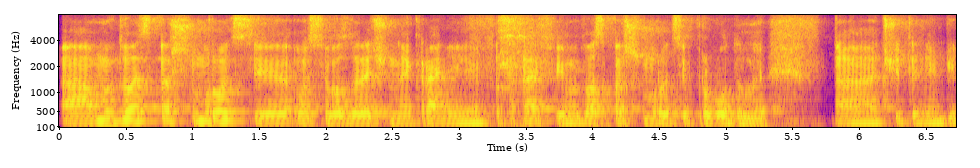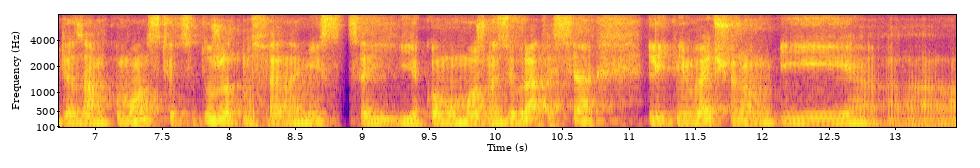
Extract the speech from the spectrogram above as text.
А ми в 21-му році, ось у вас, до речі, на екрані фотографії. Ми в 21-му році проводили а, читання біля замку монстрів. Це дуже атмосферне місце, в якому можна зібратися літнім вечором і а,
